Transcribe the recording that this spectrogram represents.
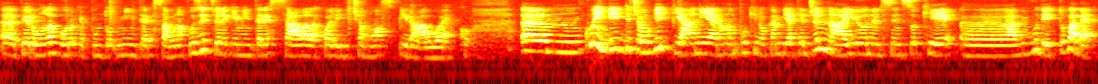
eh, per un lavoro che appunto mi interessava, una posizione che mi interessava, alla quale diciamo aspiravo, ecco. Um, quindi diciamo che i piani erano un pochino cambiati a gennaio, nel senso che uh, avevo detto vabbè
